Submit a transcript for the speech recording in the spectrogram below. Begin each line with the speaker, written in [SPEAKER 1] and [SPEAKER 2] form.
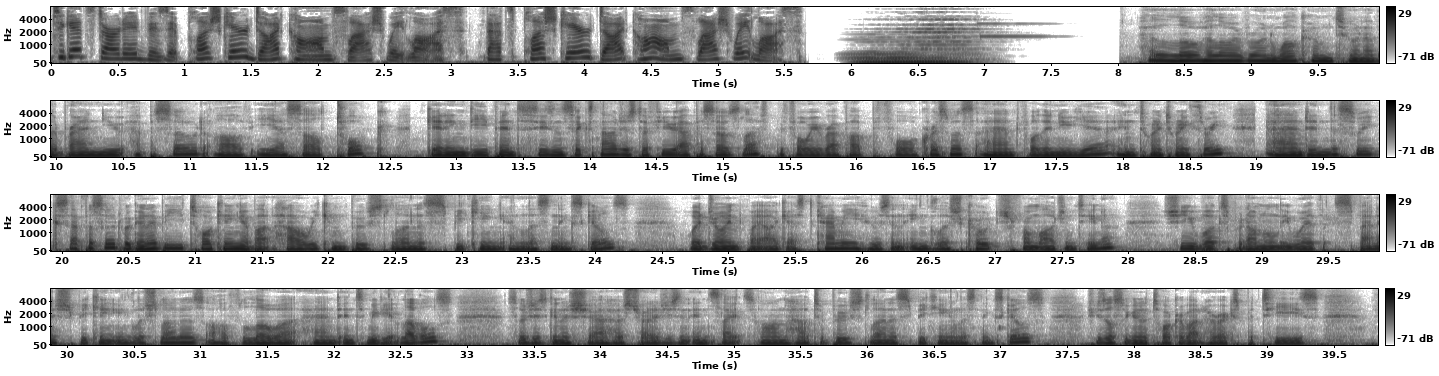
[SPEAKER 1] To get started, visit plushcare.com slash weight loss. That's plushcare.com slash weight loss.
[SPEAKER 2] Hello, hello everyone. Welcome to another brand new episode of ESL Talk. Getting deep into season six now, just a few episodes left before we wrap up for Christmas and for the new year in 2023. And in this week's episode, we're going to be talking about how we can boost learners' speaking and listening skills. We're joined by our guest Cami, who's an English coach from Argentina. She works predominantly with Spanish speaking English learners of lower and intermediate levels. So she's going to share her strategies and insights on how to boost learners' speaking and listening skills. She's also going to talk about her expertise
